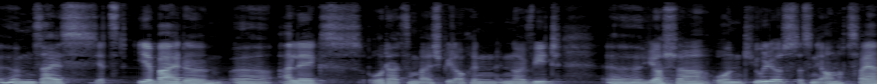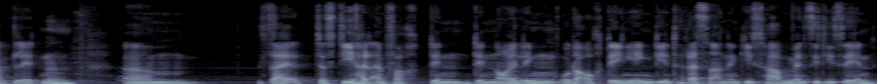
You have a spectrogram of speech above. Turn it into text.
ähm, sei es jetzt ihr beide, äh, Alex oder zum Beispiel auch in, in Neuwied, äh, Joscha und Julius, das sind ja auch noch zwei Athleten, mhm. ähm, sei, dass die halt einfach den, den Neulingen oder auch denjenigen, die Interesse an den Gieß haben, wenn sie die sehen,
